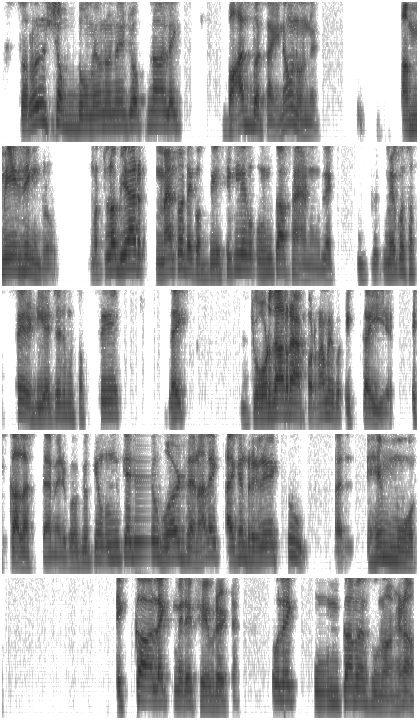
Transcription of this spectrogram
सरल शब्दों में उन्होंने जो अपना लाइक बात बताई ना उन्होंने। अमेजिंग ब्रो मतलब यार, मैं तो देखो बेसिकली उनका फ़ैन हूँ लाइक मेरे को सबसे डीएचएस में सबसे लाइक जोरदार रैपर ना मेरे को इक्का ही है, इक्का लगता है मेरे को, क्योंकि उनके जो वर्ड्स है ना like I can relate to him more Ikka like मेरे फेवरेट है। तो लाइक उनका मैं सुना, है ना?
